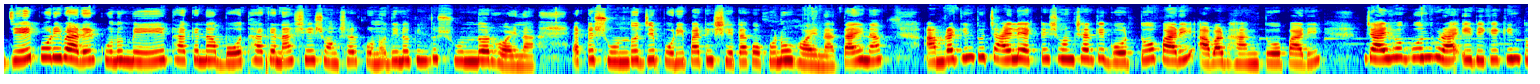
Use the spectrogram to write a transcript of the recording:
যে পরিবারের কোনো মেয়ে থাকে না, বউ থাকে না, সে সংসার কোনো দিনও কিন্তু সুন্দর হয় না। একটা সুন্দর যে পরিপাটি সেটা কখনো হয় না, তাই না? আমরা কিন্তু চাইলে একটা সংসারকে গড়তেও পারি, আবার ভাঙতেও পারি। যাই হোক বন্ধুরা, এদিকে কিন্তু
